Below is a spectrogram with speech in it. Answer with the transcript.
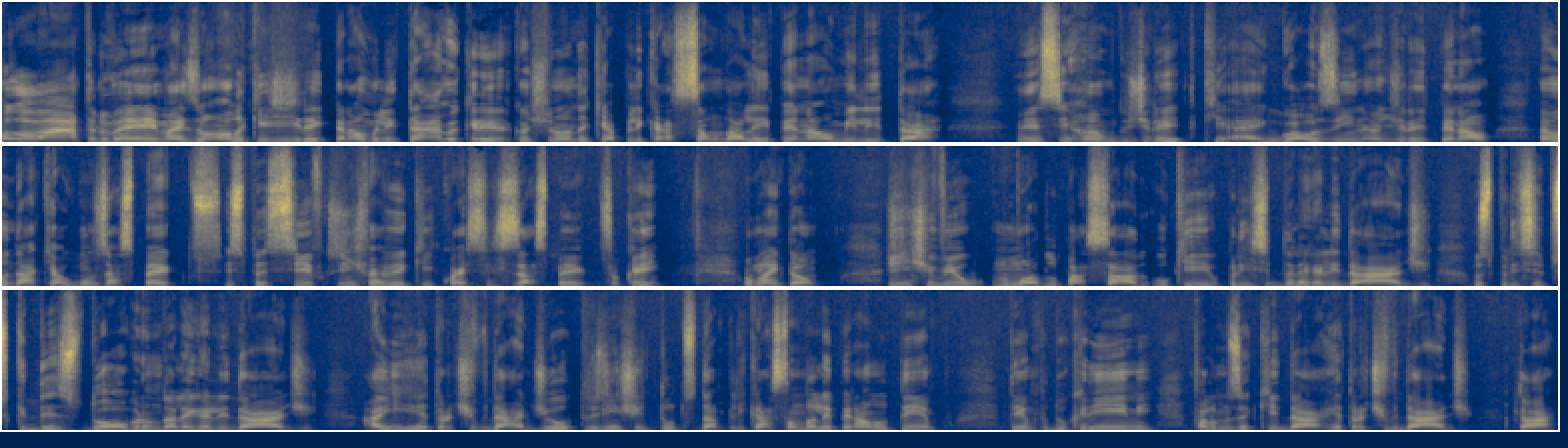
Olá, tudo bem? Mais uma aula aqui de Direito Penal Militar, meu querido. Continuando aqui a aplicação da Lei Penal Militar nesse ramo do direito, que é igualzinho né, ao direito penal. Vai mudar aqui alguns aspectos específicos e a gente vai ver aqui quais são esses aspectos, ok? Vamos lá então. A gente viu no módulo passado o que? O princípio da legalidade, os princípios que desdobram da legalidade, a irretroatividade e outros institutos da aplicação da lei penal no tempo. Tempo do crime, falamos aqui da retroatividade, tá?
